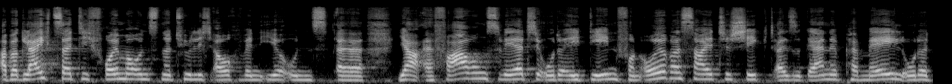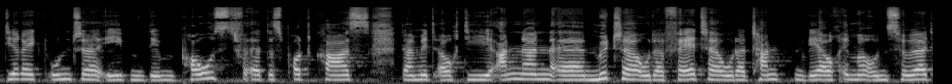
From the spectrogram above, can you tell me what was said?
Aber gleichzeitig freuen wir uns natürlich auch, wenn ihr uns äh, ja Erfahrungswerte oder Ideen von eurer Seite schickt, also gerne per Mail oder direkt unter eben dem Post äh, des Podcasts, damit auch die anderen äh, Mütter oder Väter oder Tanten, wer auch immer uns uns hört,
